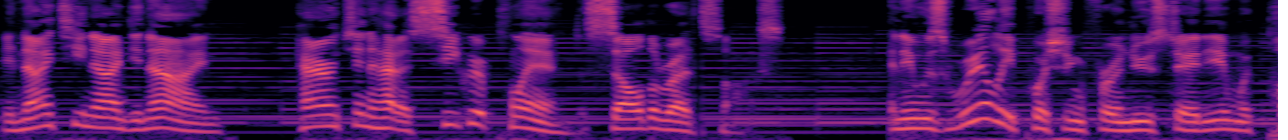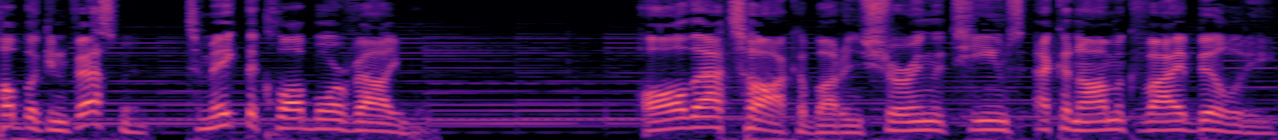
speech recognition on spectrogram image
in 1999, Harrington had a secret plan to sell the Red Sox, and he was really pushing for a new stadium with public investment to make the club more valuable. All that talk about ensuring the team's economic viability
